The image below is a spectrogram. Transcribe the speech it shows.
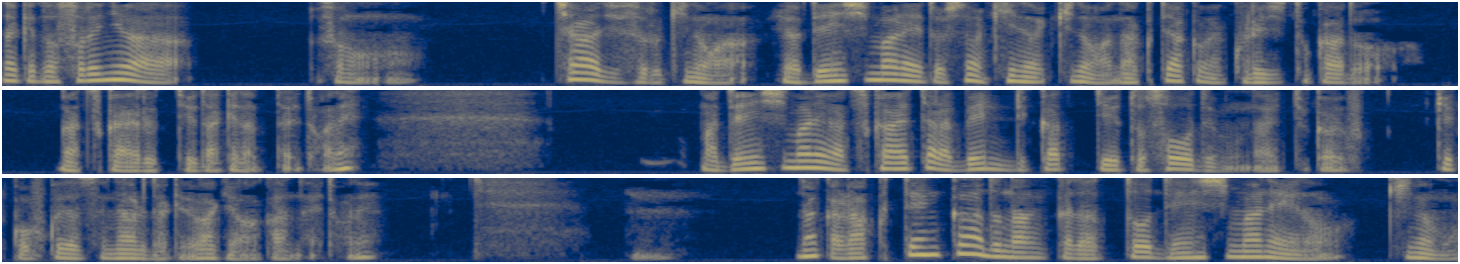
だけど、それには、その、チャージする機能は、いや、電子マネーとしての機能機能はなくて、あくまでクレジットカードが使えるっていうだけだったりとかね。まあ、電子マネーが使えたら便利かっていうとそうでもないっていうか、結構複雑になるだけでわけわかんないとかね。うん。なんか楽天カードなんかだと電子マネーの機能も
